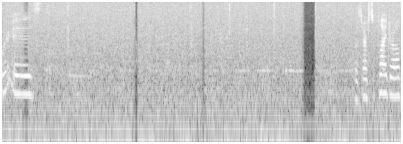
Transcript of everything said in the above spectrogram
Where is... Oh, What's our supply drop?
